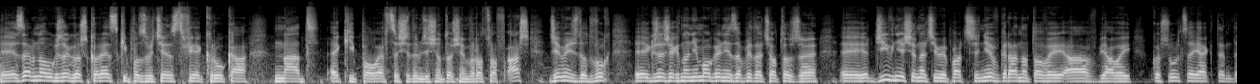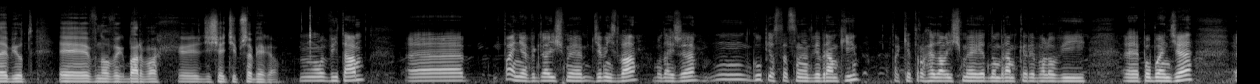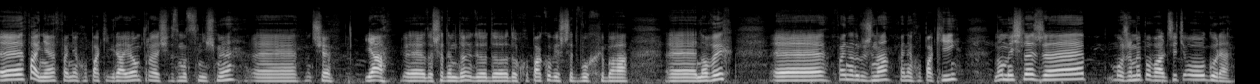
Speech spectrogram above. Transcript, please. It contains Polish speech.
E, Ze mną Grzegorz Korecki po zwycięstwie Kruka nad ekipą FC78 Wrocław aż 9 do 2. E, Grzesiek, no nie mogę nie zapytać o to, że e, dziwnie się na Ciebie patrzy, nie w granatowej, a w białej koszulce, jak ten debiut w nowych barwach dzisiaj Ci przebiegał. No, witam. E, fajnie, wygraliśmy 9-2 bodajże. Mm, Głupio stracone dwie bramki. Takie trochę daliśmy jedną bramkę rywalowi e, po błędzie. E, fajnie, fajnie chłopaki grają, trochę się wzmocniliśmy. E, znaczy, ja e, doszedłem do, do, do, do chłopaków, jeszcze dwóch chyba e, nowych. E, fajna drużyna, fajne chłopaki. No myślę, że możemy powalczyć o górę.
